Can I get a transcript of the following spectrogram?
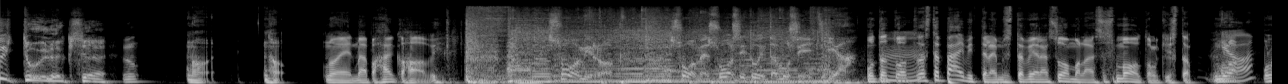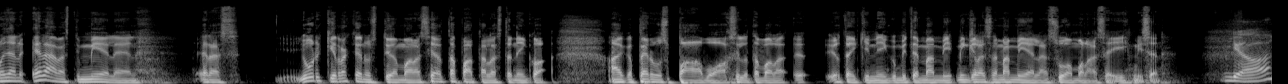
Vittuileksä? No, no, no, no en, mäpä hän kahaavi. Suomi Rock. Suomen suosituinta musiikkia. Mutta tuota, tästä päivittelemisestä vielä suomalaisesta small talkista. Mulla, Joo. mulla on jäänyt elävästi mieleen eräs juurikin rakennustyömaalla, siellä tapaa tällaista niin kuin, aika peruspaavoa sillä tavalla jotenkin, niin kuin, miten mä, mi- minkälaisena mä miellän suomalaisen ihmisen. Joo.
